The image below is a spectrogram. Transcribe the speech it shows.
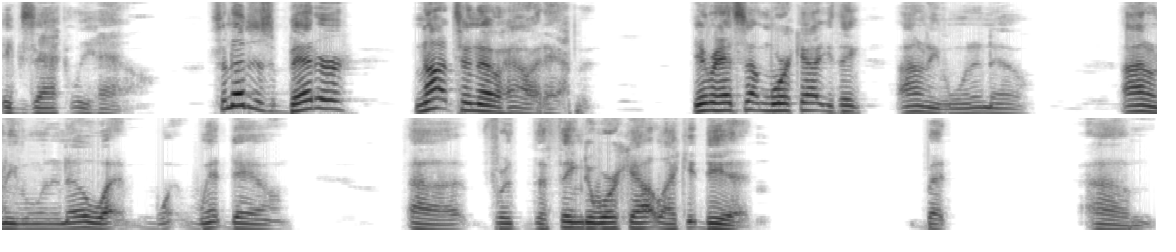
exactly how. Sometimes it's better not to know how it happened. You ever had something work out? You think, I don't even want to know. I don't even want to know what, what went down uh, for the thing to work out like it did. But um,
